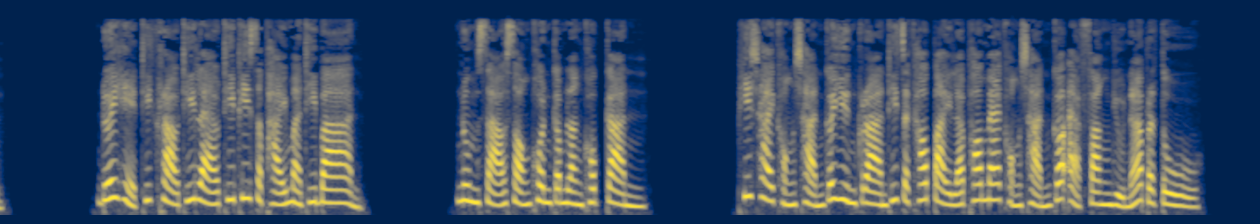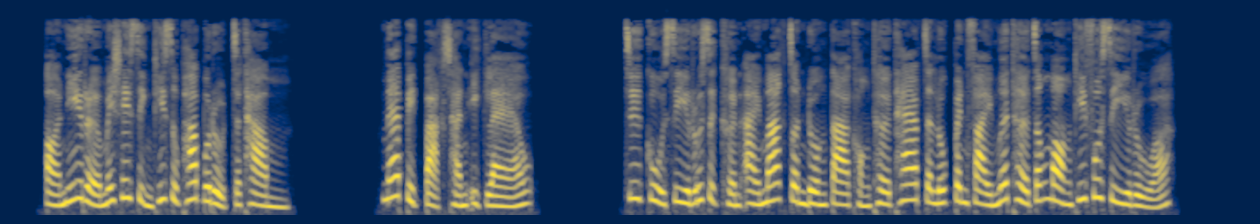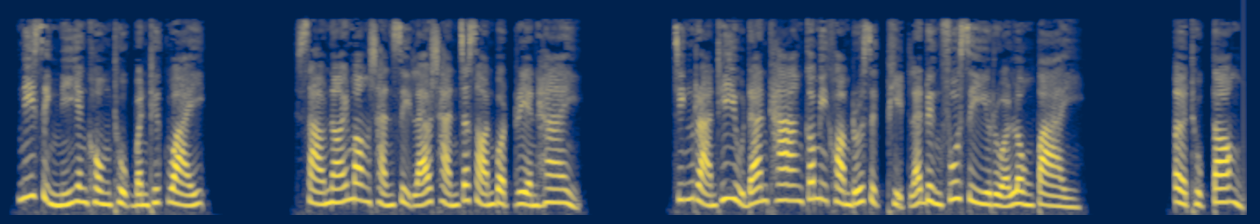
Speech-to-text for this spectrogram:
ด้วยเหตุที่คราวที่แล้วที่พี่สะพ้ายมาที่บ้าน หนุ่มสาวสองคนกำลังคบกัน พี่ชายของฉันก็ยืนกรานที่จะเข้าไปและพ่อแม่ของฉันก็แอบฟังอยู่หน้าประตู อ๋อนี่เหรอไม่ใช่สิ่งที่สุภาพบุรุษจะทำ แม่ปิดปากฉันอีกแล้ว จือกูซีรู้สึกเขินอายมากจนดวงตาของเธอแทบจะลุกเป็นไฟเมื่อเธอจ้องมองที่ฟู่ซีหรัว นี่สิ่งนี้ยังคงถูกบันทึกไว้ สาวน้อยมองฉันสิแล้วฉันจะสอนบทเรียนให้ จิงหรานที่อยู่ด้านข้างก็มีความรู้สึกผิดและดึงฟู่ซีหรัวลงไป เออถูกต้อง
